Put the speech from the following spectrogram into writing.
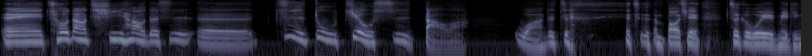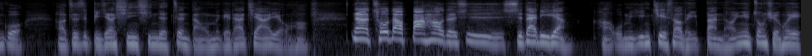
诶，抽到七号的是呃制度救世岛啊，哇，这这 这个很抱歉，这个我也没听过，好，这是比较新兴的政党，我们给他加油哈。那抽到八号的是时代力量。好，我们已经介绍了一半哈，因为中选会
